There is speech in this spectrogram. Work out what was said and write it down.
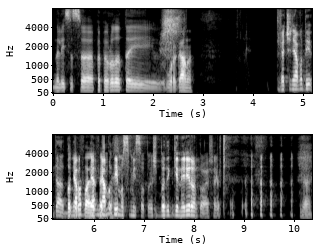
нали, с пеперудата и урагана вече няма да, да, няма, няма, няма да има смисъл. Той ще бъде генериран този ефект. да.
